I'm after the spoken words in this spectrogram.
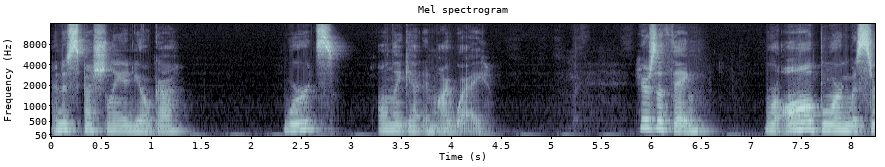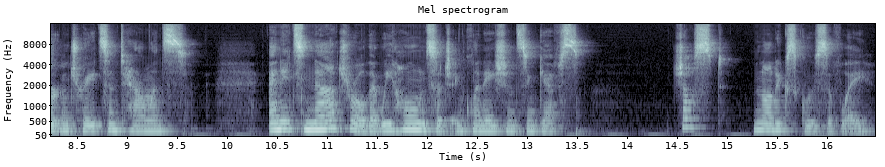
and especially in yoga. Words only get in my way. Here's the thing we're all born with certain traits and talents, and it's natural that we hone such inclinations and gifts, just not exclusively,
